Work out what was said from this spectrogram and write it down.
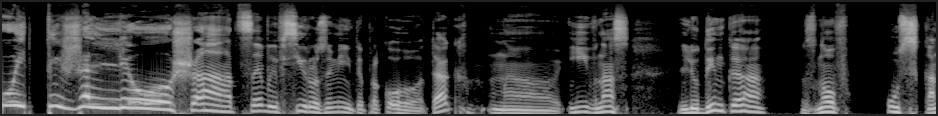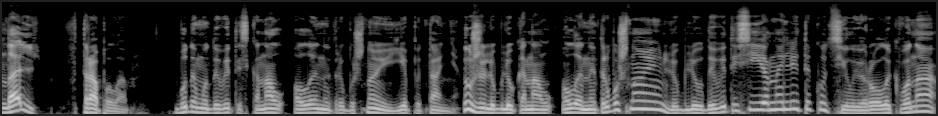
Ой, ти ж Альоша! Це ви всі розумієте про кого, так? Е, І в нас людинка знов у скандаль втрапила. Будемо дивитись канал Олени Трибушної. Є питання. Дуже люблю канал Олени Трибушної. Люблю дивитись її аналітику. Цілий ролик вона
